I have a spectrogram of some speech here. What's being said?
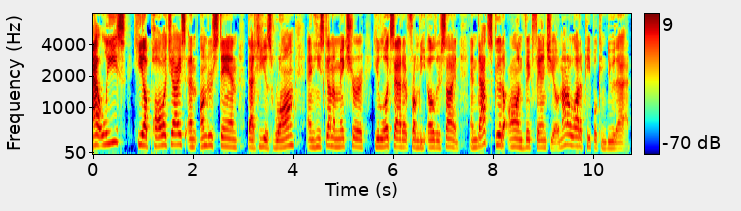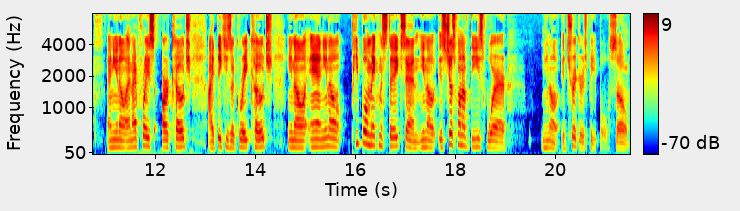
at least he apologized and understand that he is wrong and he's gonna make sure he looks at it from the other side. And that's good on Vic Fangio. Not a lot of people can do that. And you know and I praise our coach. I think he's a great coach you know and you know people make mistakes and you know it's just one of these where you know it triggers people. So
